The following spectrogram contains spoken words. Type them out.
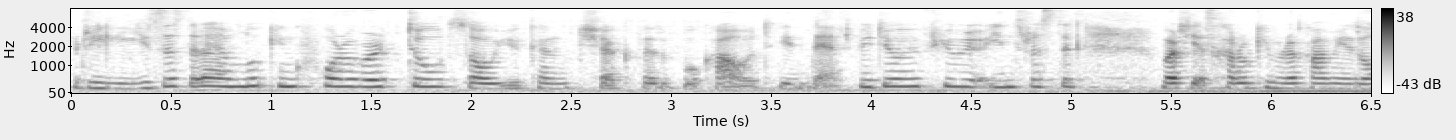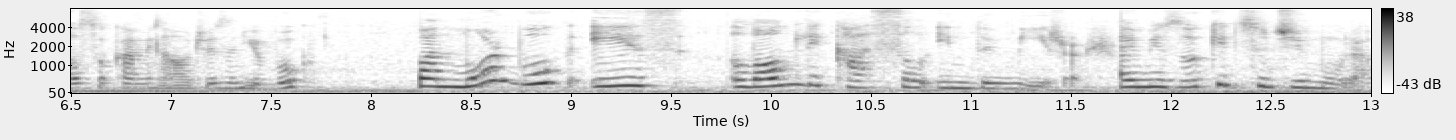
releases that I'm looking forward to, so you can check that book out in that video if you're interested. But yes, Haruki Murakami is also coming out with a new book. One more book is Lonely Castle in the Mirror by Mizuki Tsujimura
